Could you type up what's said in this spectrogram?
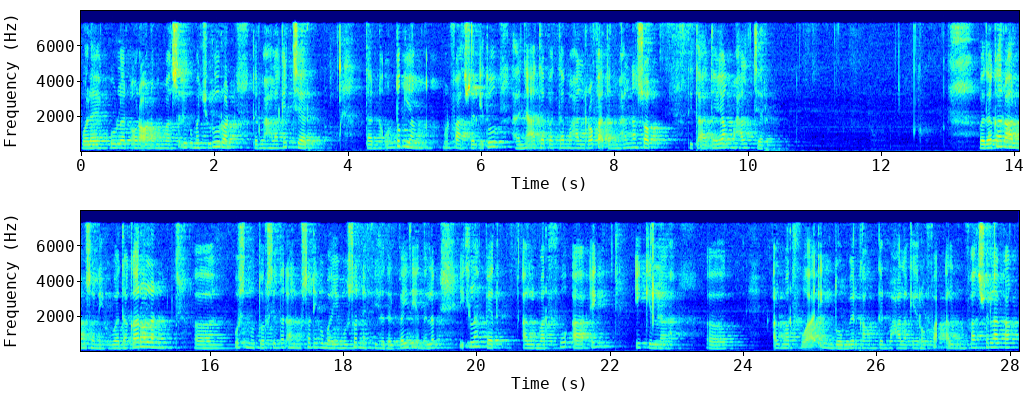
Wala yakulan orang orang munfasil iku majruran dan mahala kejar. Dan untuk yang munfasil itu hanya ada pada mahal rofa dan mahal nasab. Tidak ada yang mahal jar Al musannif wadakar lan uh, wis nutur sinten al musannif bayi musannif fi hadal baiti ing dalam ikilah bait al marfu'a ing ikilah uh, al marfu'a ing domir kang ten mahalake rofa al munfasil kang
